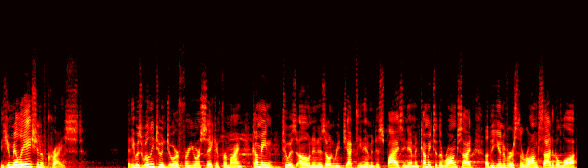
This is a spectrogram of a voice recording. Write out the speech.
The humiliation of Christ that he was willing to endure for your sake and for mine, coming to his own and his own rejecting him and despising him, and coming to the wrong side of the universe, the wrong side of the law,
